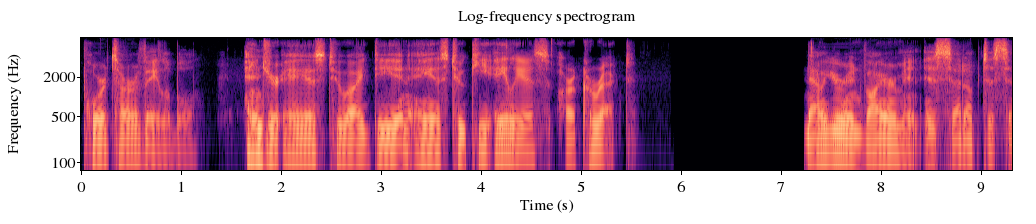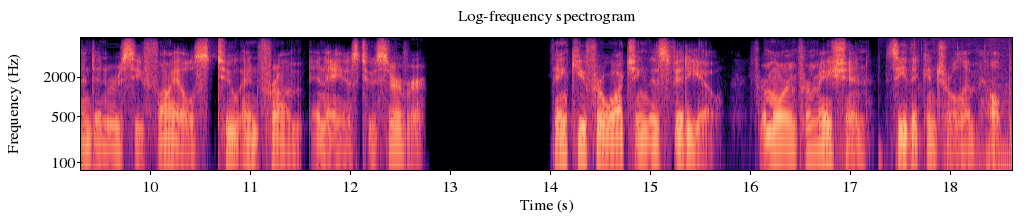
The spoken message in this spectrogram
ports are available, and your AS2 ID and AS2 key alias are correct. Now your environment is set up to send and receive files to and from an AS2 server. Thank you for watching this video. For more information, see the Control-M help.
